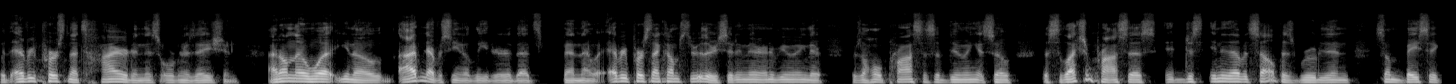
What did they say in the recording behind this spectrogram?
with every person that's hired in this organization. I don't know what, you know, I've never seen a leader that's been that way. Every person that comes through, they're sitting there interviewing, there, there's a whole process of doing it. So the selection process, it just in and of itself is rooted in some basic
